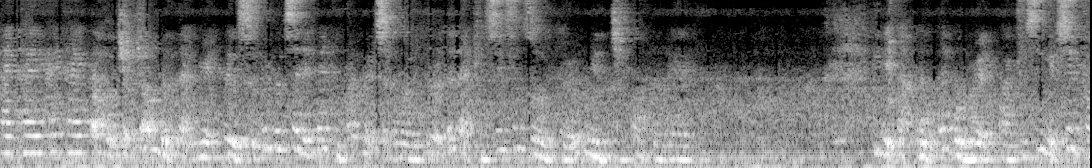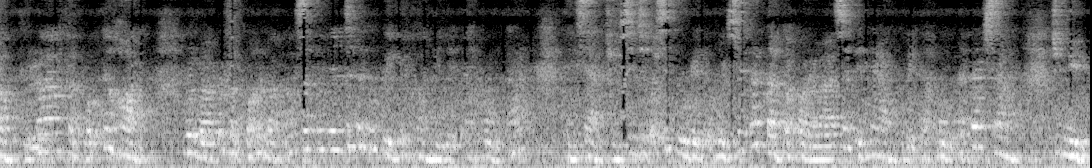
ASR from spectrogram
hay thay hay thay tạo hỗ trợ cho ông được đại nguyện từ sự biết bước xa đến nay thành phát nguyện sợ người tự tất cả chúng sinh xong rồi thời lúc miền chính quả của đề khi địa tạng bồ tát bổn nguyện quán chúng sinh nghiệp sinh phẩm thứ ba, phật mẫu tự hỏi. Lúc đó đức phật mẫu là bảo các sắc nhân chất là cực kỳ nguyện phẩm về địa tạng bồ tát thánh giả chúng sinh cho các sinh bồ đề đã người sẽ phát tầng các quả đó sẽ thế nào địa tạng bồ tát đáp rằng chúng nhìn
